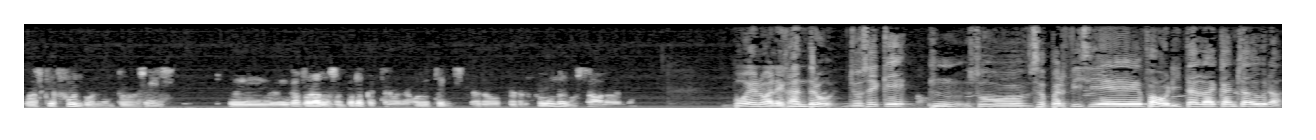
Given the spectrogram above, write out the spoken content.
más que fútbol, entonces eh, esa fue la razón por la que terminé jugando tenis, pero, pero el fútbol me gustaba, la verdad. Bueno, Alejandro, yo sé que su superficie favorita es la cancha dura,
